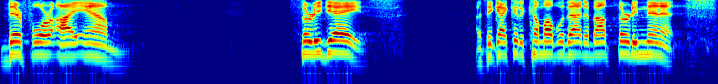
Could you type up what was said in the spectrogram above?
therefore I am. 30 days. I think I could have come up with that in about 30 minutes.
